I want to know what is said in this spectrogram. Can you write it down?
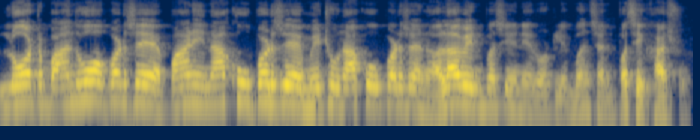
લોટ બાંધવો પડશે, પાણી નાખવું પડશે, મીઠું નાખવું પડશે અને હલાવીને પછી એની રોટલી બનશે ને પછી ખાશું.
